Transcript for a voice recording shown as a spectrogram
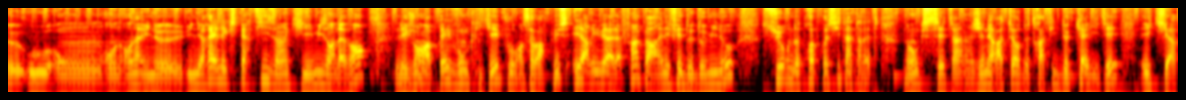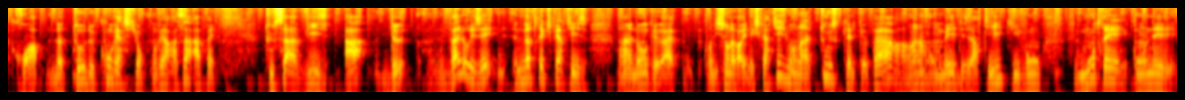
euh, où on, a une, une, réelle expertise hein, qui est mise en avant, les gens après vont cliquer pour en savoir plus et arriver à la fin par un effet de domino sur notre propre site internet. Donc c'est un générateur de trafic de qualité et qui accroît notre taux de conversion. On verra ça après. Tout ça vise à de valoriser notre expertise. Hein, donc, à condition d'avoir une expertise, mais on en a tous quelque part. Hein, on met des articles qui vont montrer qu'on est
